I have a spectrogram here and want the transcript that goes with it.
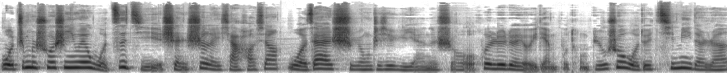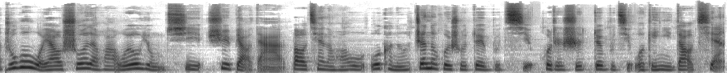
我这么说是因为我自己审视了一下，好像我在使用这些语言的时候会略略有一点不同。比如说，我对亲密的人，如果我要说的话，我有勇气去表达抱歉的话，我我可能真的会说对不起，或者是对不起，我给你道歉。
